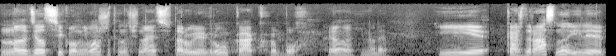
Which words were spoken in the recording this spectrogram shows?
Но надо делать сиквел. Не можешь ты начинать вторую игру как бог. Верно? Ну да. И каждый раз, ну или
